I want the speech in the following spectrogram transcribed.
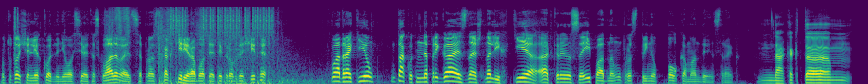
Ну, тут очень легко для него все это складывается. Просто как в тире работает игрок защиты. Квадрокилл. Ну, так вот, не напрягаясь, знаешь, налегке открылся и по одному просто принял пол команды Винстрайк. Да, как-то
